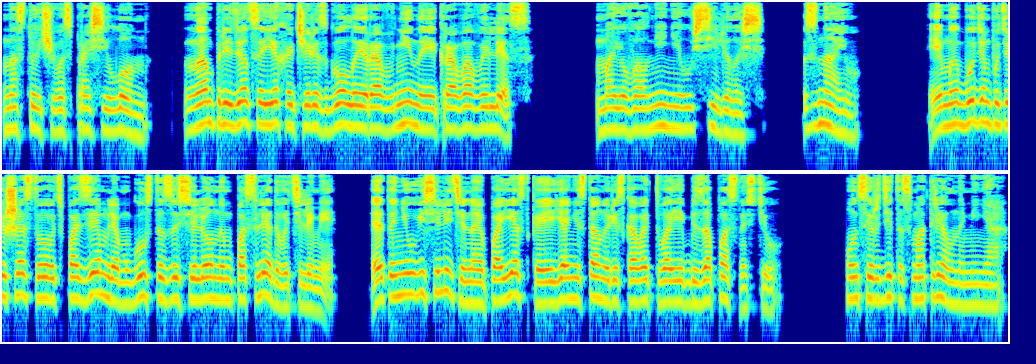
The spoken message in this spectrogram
настойчиво спросил он. Нам придется ехать через голые равнины и кровавый лес. Мое волнение усилилось. Знаю и мы будем путешествовать по землям, густо заселенным последователями. Это не увеселительная поездка, и я не стану рисковать твоей безопасностью». Он сердито смотрел на меня.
